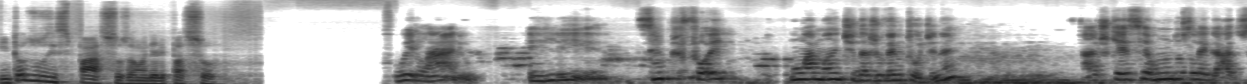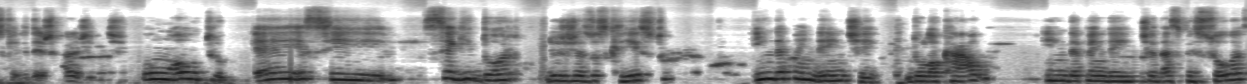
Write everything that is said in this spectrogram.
em todos os espaços onde ele passou? O Hilário, ele sempre foi um amante da juventude, né? Acho que esse é um dos legados que ele deixa para a gente. Um outro é esse seguidor de Jesus Cristo, independente do local, independente das pessoas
